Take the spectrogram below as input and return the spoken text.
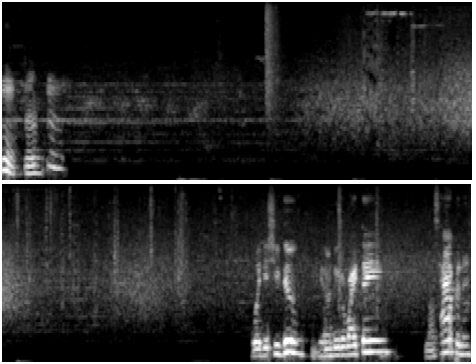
Mm, mm, mm. What did she do? You gonna do the right thing? What's happening?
